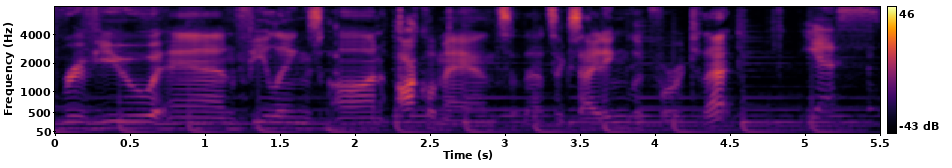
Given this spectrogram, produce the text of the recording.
review and feelings on Aquaman, so that's exciting. Look forward to that. yes,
